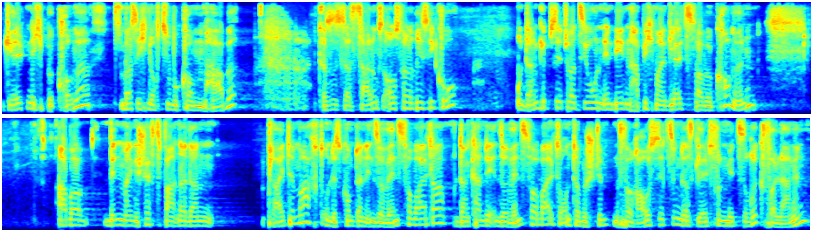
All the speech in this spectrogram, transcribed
Geld nicht bekomme, was ich noch zu bekommen habe. Das ist das Zahlungsausfallrisiko. Und dann gibt es Situationen, in denen habe ich mein Geld zwar bekommen, aber wenn mein Geschäftspartner dann pleite macht und es kommt ein Insolvenzverwalter, dann kann der Insolvenzverwalter unter bestimmten Voraussetzungen das Geld von mir zurückverlangen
